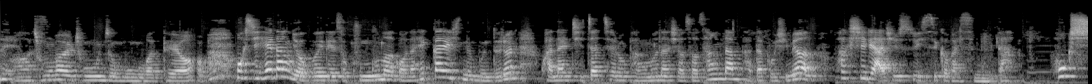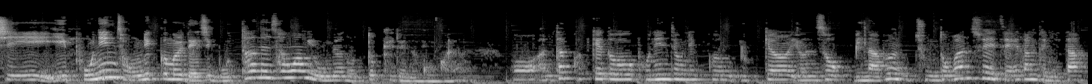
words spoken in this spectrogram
네. 아, 정말 좋은 정보인 것 같아요. 혹시 해당 여부에 대해서 궁금하거나 헷갈리시는 분들은 관할 지자체로 방문하셔서 상담 받아보시면 확실히 아실 수 있을 것 같습니다. 혹시 이 본인 적립금을 내지 못하는 상황이 오면 어떻게 되는 건가요? 어, 안타깝게도 본인 적립금 6개월 연속 미납은 중동 환수해지에 해당됩니다.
